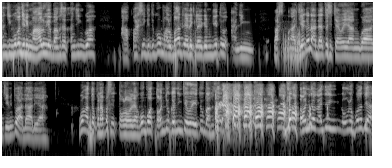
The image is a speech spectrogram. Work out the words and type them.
Anjing gua kan jadi malu ya bangsat. Anjing gua apa sih gitu? Gua malu banget ya ledekin begitu. Anjing pas pengajian kan ada tuh si cewek yang gua cium itu ada dia. Gua nggak tahu kenapa sih tololnya gua gua tonjok anjing cewek itu bangsat. Gua tonjok anjing goblok banget ya.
